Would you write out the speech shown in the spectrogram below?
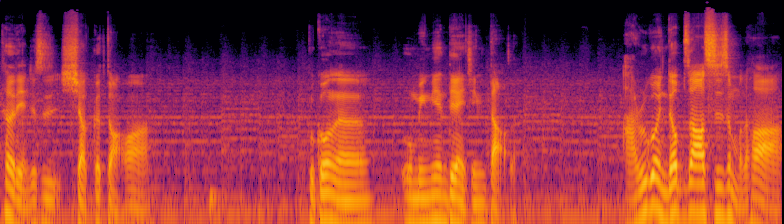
特点就是小个短袜。不过呢，无名面店已经倒了啊！如果你都不知道吃什么的话，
